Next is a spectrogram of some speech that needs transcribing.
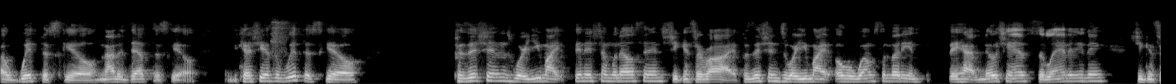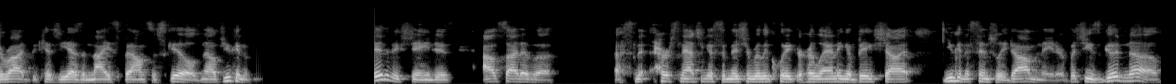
a width of skill, not a depth of skill. And because she has a width of skill, positions where you might finish someone else in, she can survive. Positions where you might overwhelm somebody and they have no chance to land anything, she can survive because she has a nice balance of skills. Now, if you can exchanges outside of a her snatching a submission really quick or her landing a big shot, you can essentially dominate her. But she's good enough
